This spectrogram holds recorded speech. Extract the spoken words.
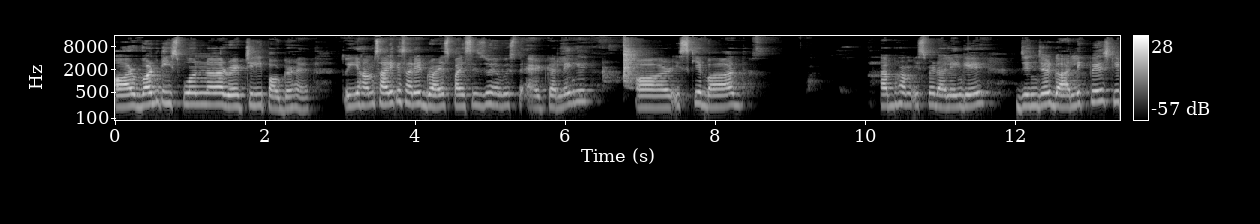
और one teaspoon red chilli powder है। तो ये हम सारे के सारे ड्राई स्पाइसेस जो है वो इस पर ऐड कर लेंगे और इसके बाद अब हम इसमें डालेंगे जिंजर गार्लिक पेस्ट ये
